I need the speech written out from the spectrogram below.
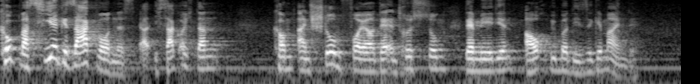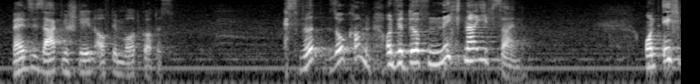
guckt, was hier gesagt worden ist, ja, ich sage euch, dann kommt ein Sturmfeuer der Entrüstung der Medien auch über diese Gemeinde weil sie sagt, wir stehen auf dem Wort Gottes. Es wird so kommen. Und wir dürfen nicht naiv sein. Und ich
